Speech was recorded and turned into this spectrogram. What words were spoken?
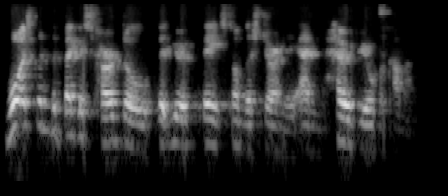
What has been the biggest hurdle that you have faced on this journey and how have you overcome it?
